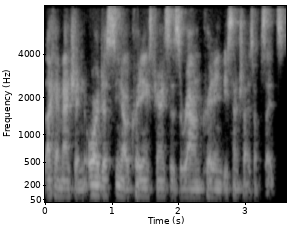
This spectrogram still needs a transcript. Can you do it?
like I mentioned, or just you know creating experiences around creating decentralized websites.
